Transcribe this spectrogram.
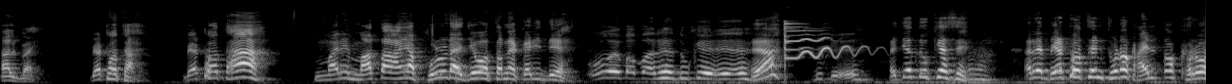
હાલ ભાઈ, બેઠો થા બેઠો થા. મારી માતા અહીંયા ફૂલડા જેવો તને કરી દે. ઓય બાબા રે દુખે. હે? હજે દુખે છે? અરે બેઠો થઈને થોડોક હાલ તો ખરો.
